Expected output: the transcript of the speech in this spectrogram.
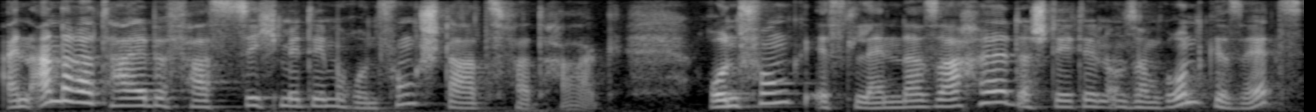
Ein anderer Teil befasst sich mit dem Rundfunkstaatsvertrag. Rundfunk ist Ländersache, das steht in unserem Grundgesetz.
